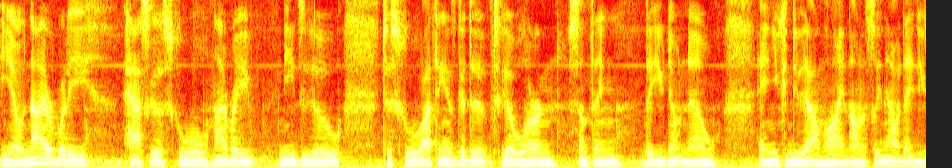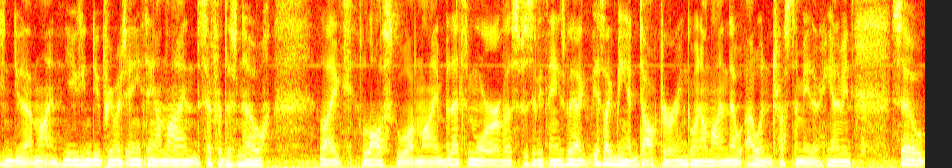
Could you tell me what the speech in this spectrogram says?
you know, not everybody has to go to school. Not everybody needs to go to school. I think it's good to, to go learn something that you don't know, and you can do that online. Honestly, nowadays you can do that online. You can do pretty much anything online, except for there's no like law school online, but that's more of a specific thing. It's like, it's like being a doctor and going online. That I wouldn't trust them either. You know what I mean? So,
